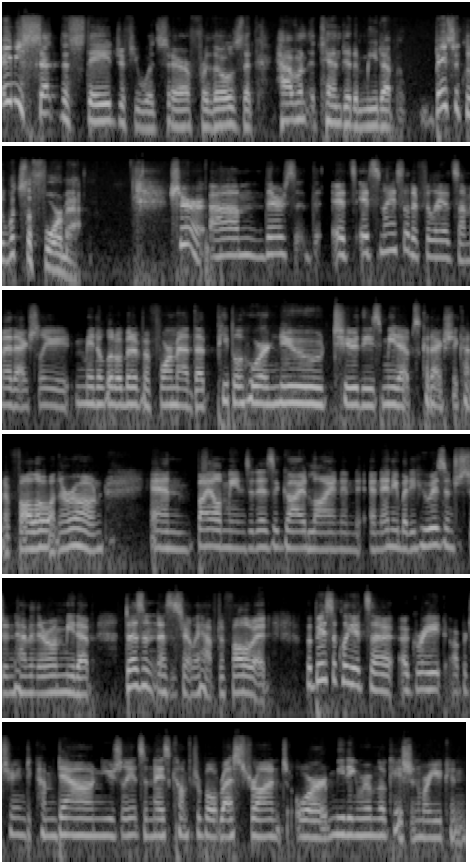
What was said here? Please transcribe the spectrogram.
Maybe set the stage, if you would, Sarah, for those that haven't attended a meetup. Basically, what's the format? Sure. Um, there's it's it's nice that Affiliate Summit actually made a little bit of a format that people who are new to these meetups could actually kind of follow on their own. And by all means, it is a guideline, and, and anybody who is interested in having their own meetup doesn't necessarily have to follow it. But basically, it's a, a great opportunity to come down. Usually, it's a nice, comfortable restaurant or meeting room location where you can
